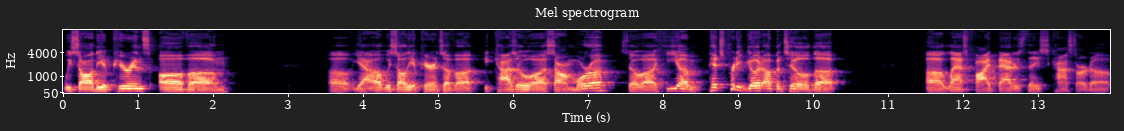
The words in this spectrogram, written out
We saw the appearance of um, uh, yeah, uh, we saw the appearance of uh, Hikazu uh, Sawamura. So uh, he um, pitched pretty good up until the uh, last five batters. Then he kind of started uh,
